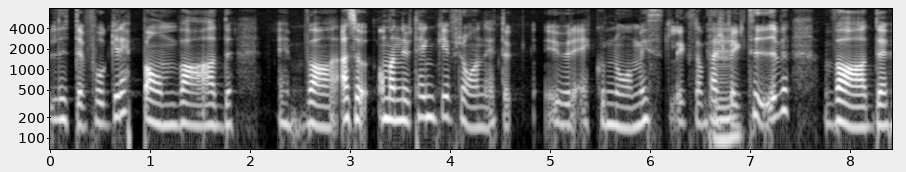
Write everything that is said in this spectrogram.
lite få grepp om vad, vad alltså om man nu tänker från ett ur ekonomiskt liksom, Mm. perspektiv, vad,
